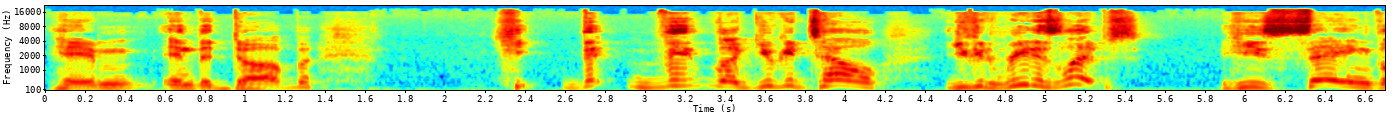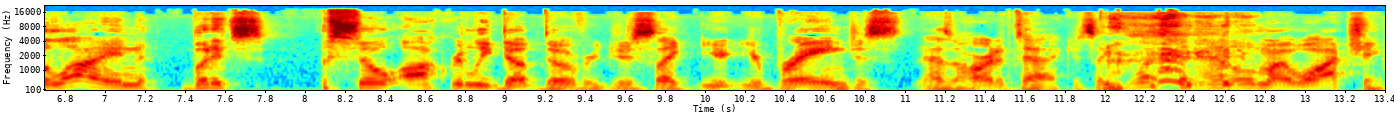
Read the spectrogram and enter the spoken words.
him in the dub, he they, they, like you could tell, you can read his lips. He's saying the line, but it's so awkwardly dubbed over. You're just like your, your brain just has a heart attack. It's like, what the hell am I watching?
